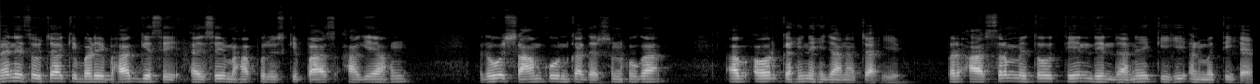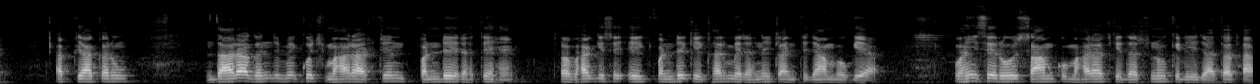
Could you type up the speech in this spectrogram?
मैंने सोचा कि बड़े भाग्य से ऐसे महापुरुष के पास आ गया हूँ। रोज़ शाम को उनका दर्शन होगा। अब और कहीं नहीं जाना चाहिए। पर आश्रम में तो तीन दिन रहने की ही अनुमति है। अब क्या करूँ? दारागंज में कुछ महाराष्ट्रियन पंडे रहते हैं। सौभाग्य से एक पंडे के घर में रहने का इंतज़ाम हो गया। वहीं से रोज़ शाम को महाराज के दर्शनों के लिए जाता था।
